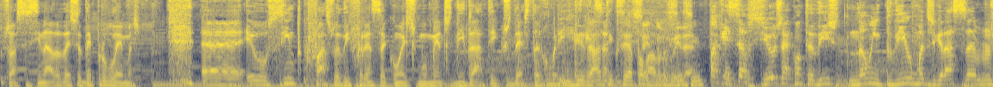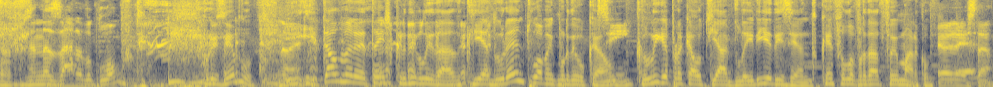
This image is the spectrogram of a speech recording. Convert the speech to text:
Pessoa assassinada deixa de ter problemas. Ah, eu sinto que faço a diferença com estes momentos didáticos desta rubrica. Didáticos é a palavra, sim, sim. Para quem sabe se hoje, à conta disto, não impediu uma desgraça na Zara do Colombo? Por exemplo, é? e, e tal maneira tens credibilidade que é durante o Homem que Mordeu o Cão Sim. que liga para cá o Tiago de Leiria dizendo quem falou a verdade foi o Marco. Ora, está.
